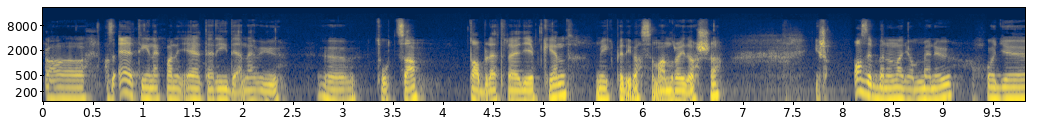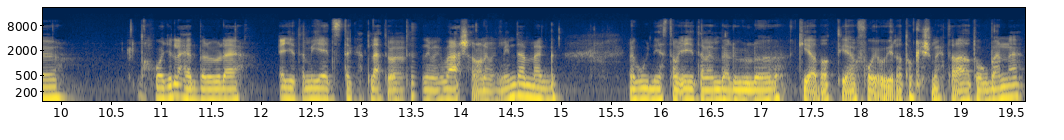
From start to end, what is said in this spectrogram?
A, az LT-nek van egy Elte Reader nevű ö, tudca, tabletre egyébként, mégpedig azt hiszem androidosra, és az ebben a nagyon menő, hogy, ö, hogy lehet belőle egyetemi jegyzeteket letölteni, meg vásárolni, meg minden, meg, meg úgy néztem, hogy egyetemen belül kiadott ilyen folyóiratok is megtalálhatók benne,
